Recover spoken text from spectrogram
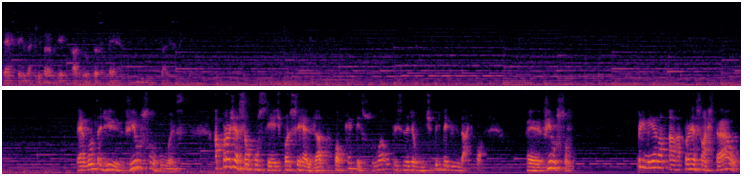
Descendo aqui para ver as outras pernas. Pergunta de Wilson Ruas. A projeção consciente pode ser realizada por qualquer pessoa ou precisa de algum tipo de mediunidade? Bom, é, Wilson, primeiro, a, a, projeção astral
